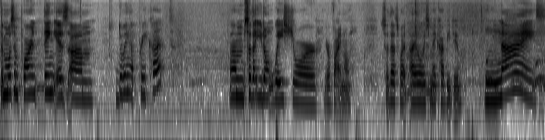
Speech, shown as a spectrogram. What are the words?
The most important thing is um, doing a pre-cut um, so that you don't waste your, your vinyl. So that's what I always make hubby do. Nice.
